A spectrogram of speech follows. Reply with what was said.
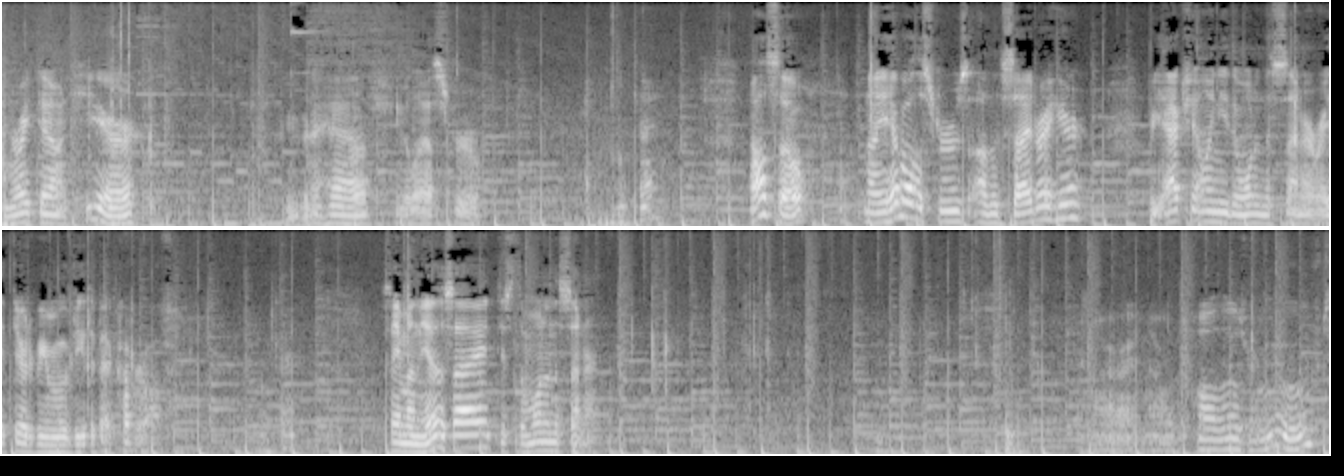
And right down here, you're going to have your last screw. Okay. Also, now you have all the screws on the side right here. We actually only need the one in the center right there to be removed to get the back cover off. Okay. Same on the other side, just the one in the center. All those removed.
